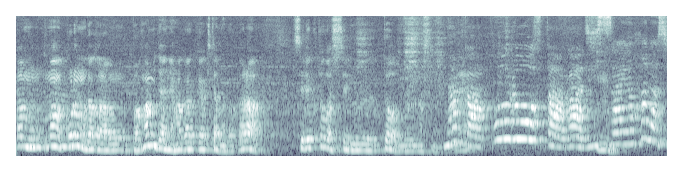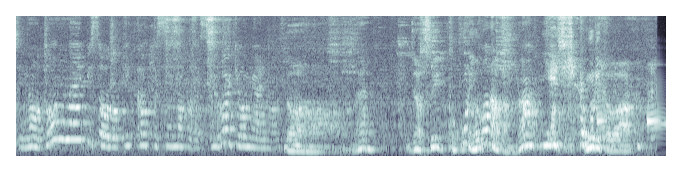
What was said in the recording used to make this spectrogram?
多分まあこれもだからもうバカみたいにハガキが来たのだからセレクトはしてるとは思いますね。なんかポール・オースターが実際の話のどんなエピソードをピックアップするのかがすごい興味あります、ああね。じゃあ次ここに呼ばなあかんな。いや無理とは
